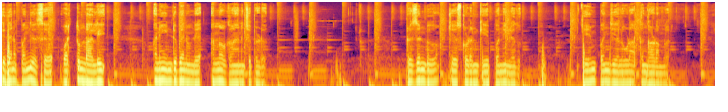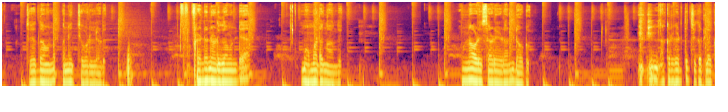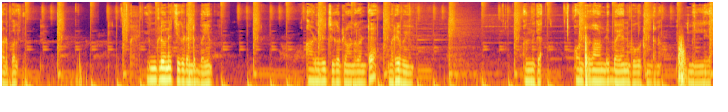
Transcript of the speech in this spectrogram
ఏదైనా పని చేస్తే వర్త్ ఉండాలి అని ఇంటి పైన ఉండే అన్న ఒక ఆయన చెప్పాడు. ప్రజెంట్ చేసుకోవడానికి ఏ పని లేదు. ఏం పని చేయాలో కూడా అర్థం కావడంలే. చేద్దామన్న పని ఇచ్చేవాడలేడు ఫ్రెండ్ని అడుగుదామంటే మొహమాటంగా ఉంది. ఉన్నవాడు ఇస్తాడు వేయడానికి డౌట్ అక్కడికి కడితే చీకట్లో గడపాలి. ఇంట్లోనే చీకటి అంటే భయం. అడవి చీకట్లో ఉండాలంటే మరీ భయం. అందుకే ఒంటరిగా ఉండి భయాన్ని పోగొట్టుకుంటాను. మెల్లిగా.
